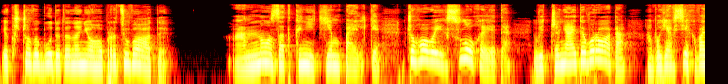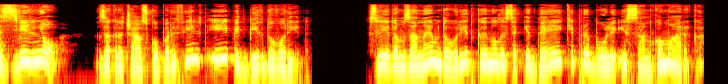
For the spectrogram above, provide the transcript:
якщо ви будете на нього працювати. Ану, заткніть їм пельки. Чого ви їх слухаєте? Відчиняйте ворота, або я всіх вас звільню. закричав Скуперфільд і підбіг до воріт. Слідом за ним до воріт кинулися і деякі прибулі із Сан-Комарика.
